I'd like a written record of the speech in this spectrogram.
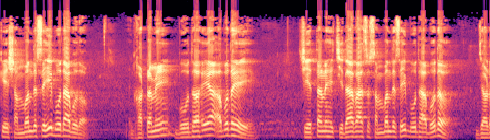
के संबंध से ही बोधाबोध घट में बोध है या अबोध है? चेतन है, चिदाभास संबंध से ही बोधा बोध जड़,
